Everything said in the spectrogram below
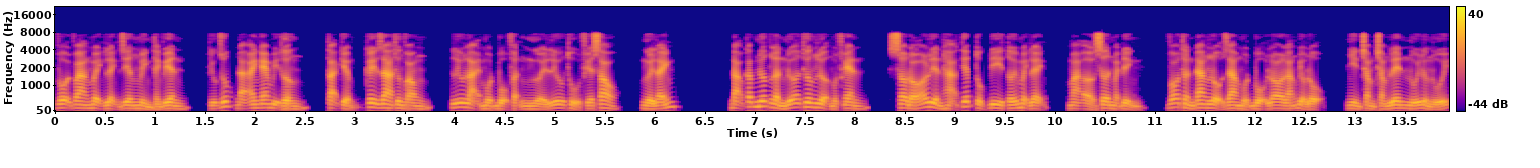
vội vàng mệnh lệnh riêng mình thành viên, cứu giúp đã anh em bị thương, tại kiểm kê ra thương vong, lưu lại một bộ phận người lưu thủ phía sau, người lãnh. Đạo các nước lần nữa thương lượng một phen, sau đó liền hạ tiếp tục đi tới mệnh lệnh, mà ở sơn mạch đỉnh, võ thần đang lộ ra một bộ lo lắng biểu lộ, nhìn chằm chằm lên núi đường núi,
